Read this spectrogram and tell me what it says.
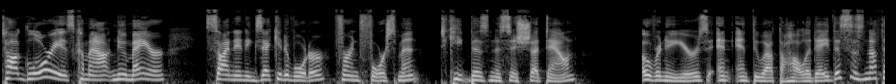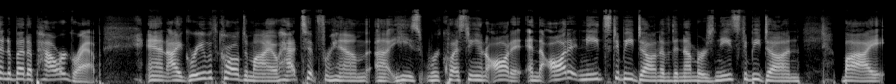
Todd Gloria has come out, new mayor, signed an executive order for enforcement to keep businesses shut down. over New Year's and, and throughout the holiday. This is nothing but a power grab. And I agree with Carl DeMaio. Hat tip for him. Uh, he's requesting an audit, and the audit needs to be done of the numbers, needs to be done by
